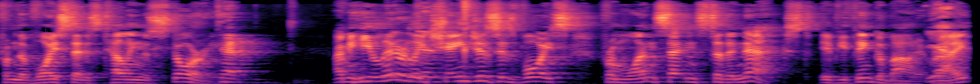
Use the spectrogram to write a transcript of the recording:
from the voice that is telling the story? That I mean, he literally changes his voice from one sentence to the next, if you think about it, yeah, right?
